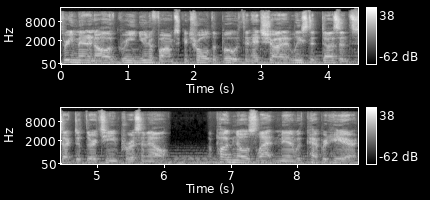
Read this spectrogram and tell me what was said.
Three men in olive green uniforms controlled the booth and had shot at least a dozen Sector 13 personnel. A pug nosed Latin man with peppered hair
